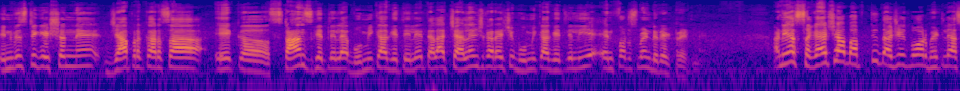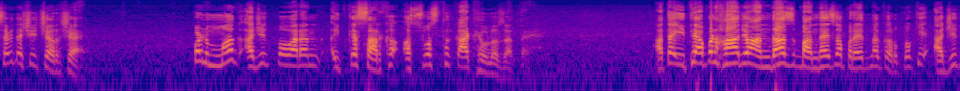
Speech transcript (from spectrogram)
इन्व्हेस्टिगेशनने ज्या प्रकारचा एक स्टान्स घेतलेला आहे भूमिका घेतलेली आहे त्याला चॅलेंज करायची भूमिका घेतलेली आहे एन्फोर्समेंट डिरेक्टरेटने आणि या सगळ्याच्या बाबतीत अजित पवार भेटले असावेत अशी चर्चा आहे. पण मग अजित पवारां इतकं सारखं अस्वस्थ का ठेवलं जात आहे? आता इथे आपण हा जो अंदाज बांधायचा प्रयत्न करतो की अजित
